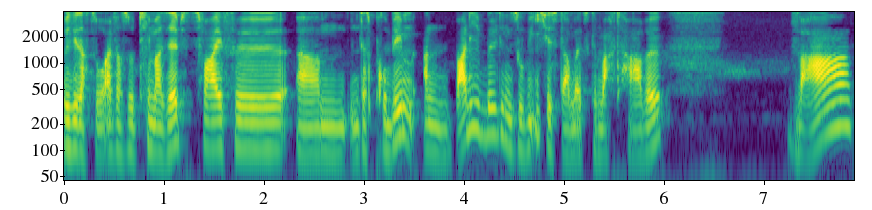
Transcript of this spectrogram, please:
wie gesagt, so einfach so Thema Selbstzweifel. Ähm, das Problem an Bodybuilding, so wie ich es damals gemacht habe, war,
